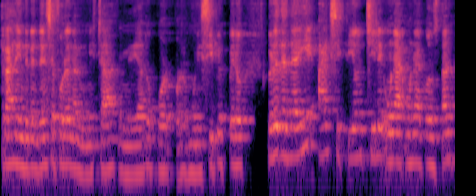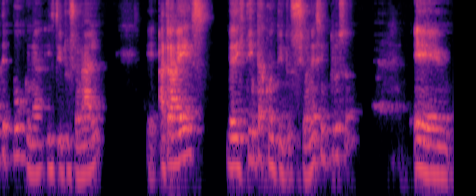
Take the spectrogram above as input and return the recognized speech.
tras la independencia, fueron administradas de inmediato por, los municipios, pero, desde ahí ha existido en Chile una, constante pugna institucional eh, a través de distintas constituciones incluso, eh,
